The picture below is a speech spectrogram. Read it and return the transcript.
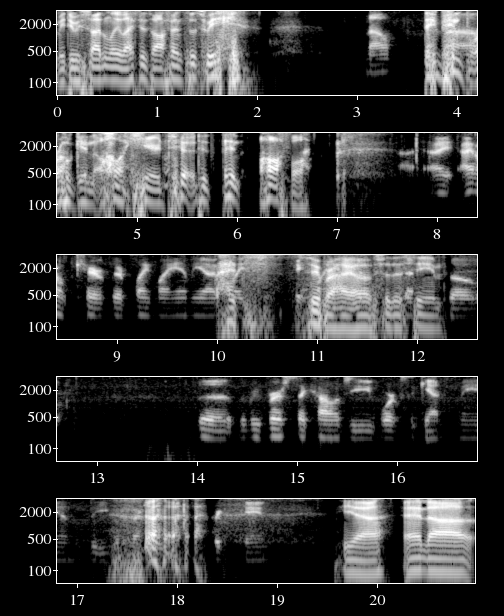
I mean, do we suddenly like this offense this week? No, They've been Uh, broken all year, dude. It's been awful. I, I don't care if they're playing Miami. I It's super high hopes for this team. So the the reverse psychology works against me, and the Eagles actually won the freaking game. Yeah, and uh,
